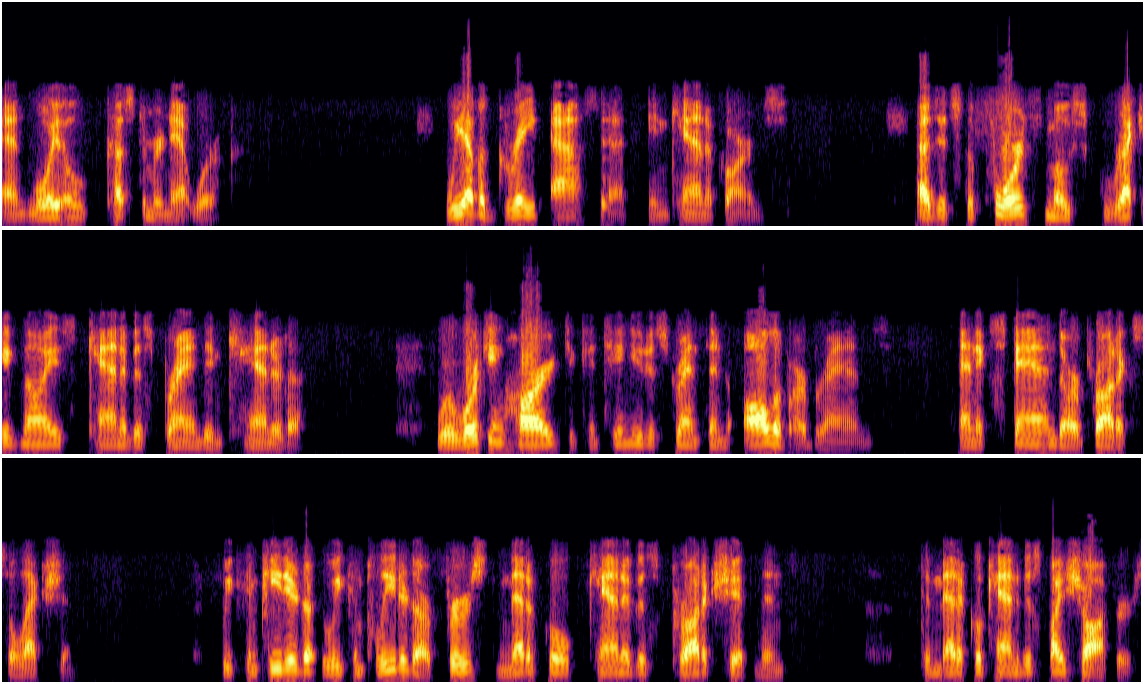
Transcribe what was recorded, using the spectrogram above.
and loyal customer network. We have a great asset in Canna Farms, as it's the fourth most recognized cannabis brand in Canada. We're working hard to continue to strengthen all of our brands and expand our product selection. We completed our first medical cannabis product shipment to Medical Cannabis by Shoppers.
